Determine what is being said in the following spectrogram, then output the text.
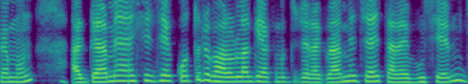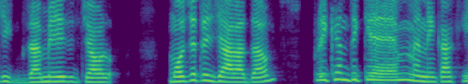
কেমন? আর গ্রামে এসে যে কতটা ভালো লাগে একমাত্র যারা গ্রামে যায় তারাই বুঝে যে গ্রামে যাওয়ার মজাটাই যে আলাদা। এখান থেকে মানে কাকি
